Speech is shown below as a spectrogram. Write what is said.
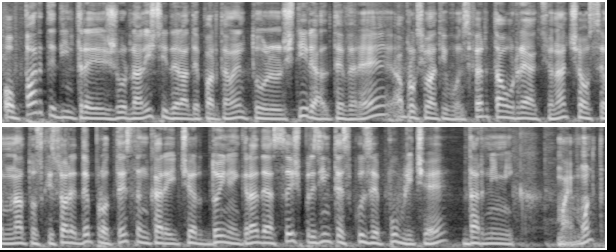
O parte dintre jurnaliștii de la departamentul știri al TVR, aproximativ un sfert, au reacționat și au semnat o scrisoare de protest în care îi cer Doinei Gradea să-și prezinte scuze publice, dar nimic mai mult.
